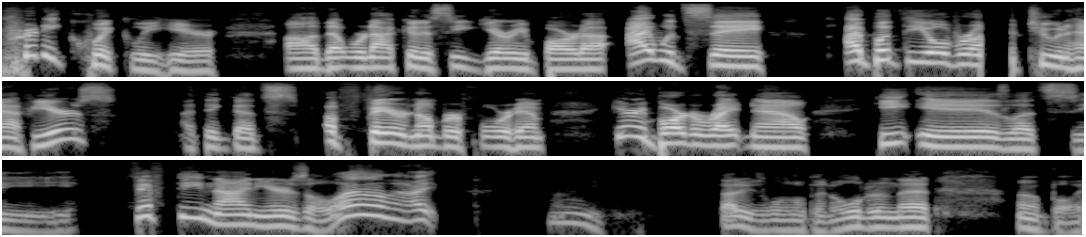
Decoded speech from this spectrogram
pretty quickly here. Uh, that we're not going to see Gary Barta. I would say I put the over on two and a half years. I think that's a fair number for him. Gary Barta right now, he is, let's see, 59 years old. Well, I hmm, thought he was a little bit older than that. Oh boy.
